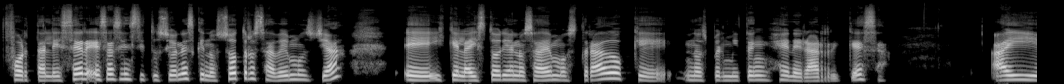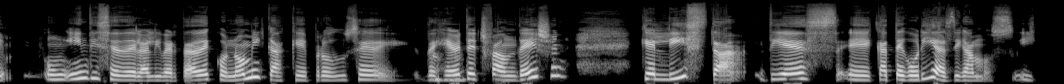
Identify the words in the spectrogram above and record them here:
fortalecer esas instituciones que nosotros sabemos ya eh, y que la historia nos ha demostrado que nos permiten generar riqueza. Hay un índice de la libertad económica que produce The Heritage Foundation que lista 10 eh, categorías, digamos, y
